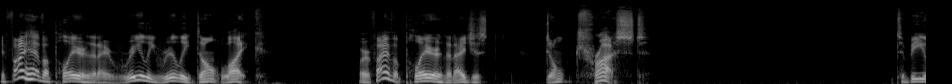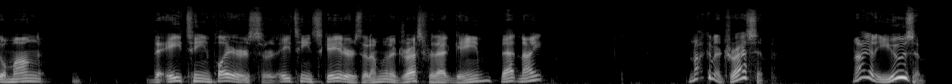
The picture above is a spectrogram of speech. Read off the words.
If I have a player that I really, really don't like, or if I have a player that I just don't trust to be among the 18 players or 18 skaters that I'm going to dress for that game that night, I'm not going to dress him. I'm not going to use him.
